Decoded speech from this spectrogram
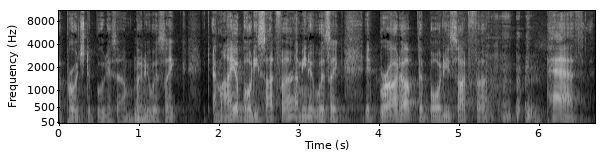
approach to Buddhism, but it was like, am I a bodhisattva? I mean, it was like, it brought up the bodhisattva path,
